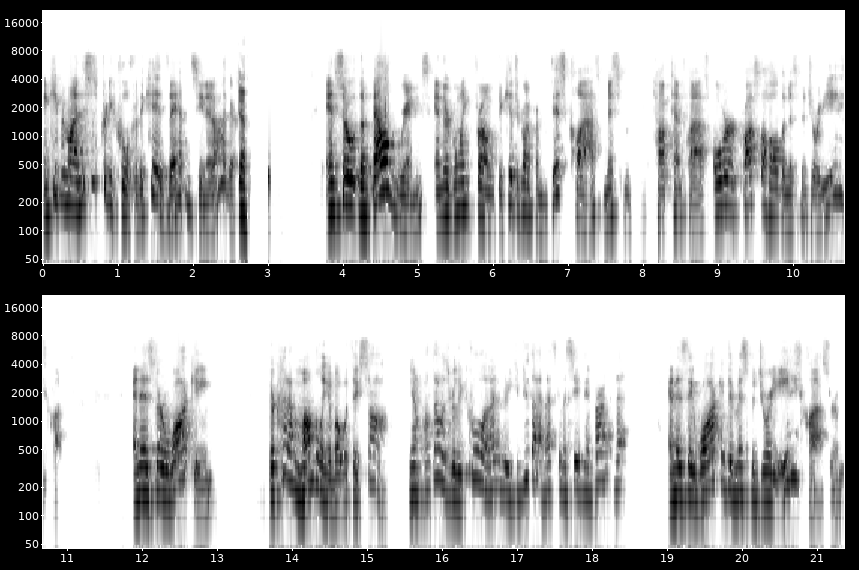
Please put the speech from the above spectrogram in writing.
And keep in mind, this is pretty cool for the kids. They haven't seen it either. Yeah. And so the bell rings, and they're going from the kids are going from this class, Miss Top 10's class, over across the hall to Miss Majority 80's class. And as they're walking, they're kind of mumbling about what they saw. You know, oh, that was really cool, and I didn't know you could do that, and that's going to save the environment. And as they walk into Miss Majority 80's classroom,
